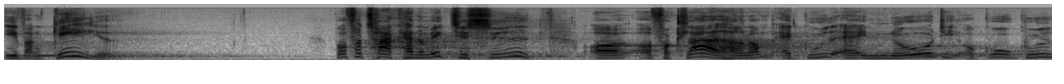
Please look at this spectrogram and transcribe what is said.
evangeliet? Hvorfor trak han ham ikke til side og, og forklarede han om, at Gud er en nådig og god Gud,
